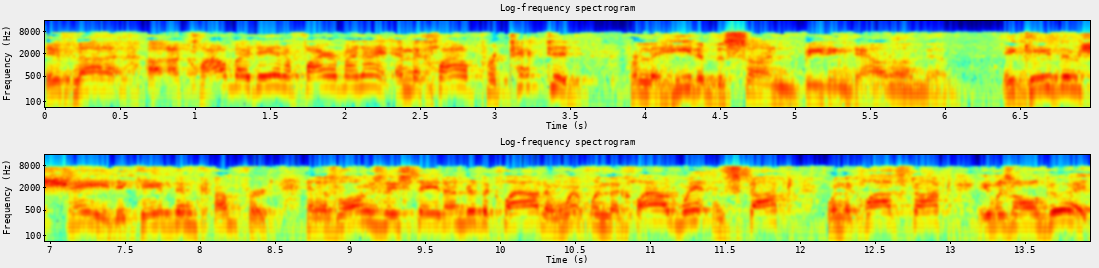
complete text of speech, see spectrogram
If not a, a, cloud by day and a fire by night. And the cloud protected from the heat of the sun beating down on them. It gave them shade. It gave them comfort. And as long as they stayed under the cloud and went when the cloud went and stopped, when the cloud stopped, it was all good.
